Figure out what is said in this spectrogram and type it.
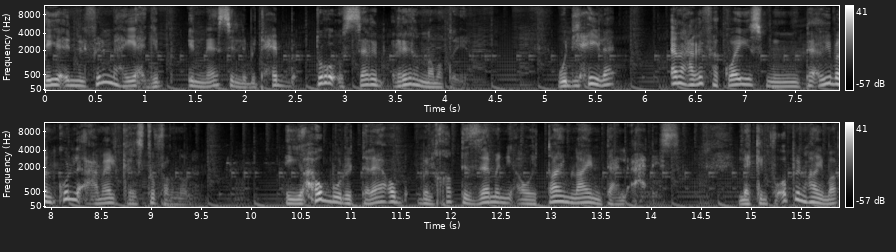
هي إن الفيلم هيعجب الناس اللي بتحب طرق السرد غير النمطية. ودي حيلة أنا عارفها كويس من تقريبا كل أعمال كريستوفر نولان. هي حبه للتلاعب بالخط الزمني أو ال timeline بتاع الأحداث. لكن في Oppenheimer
